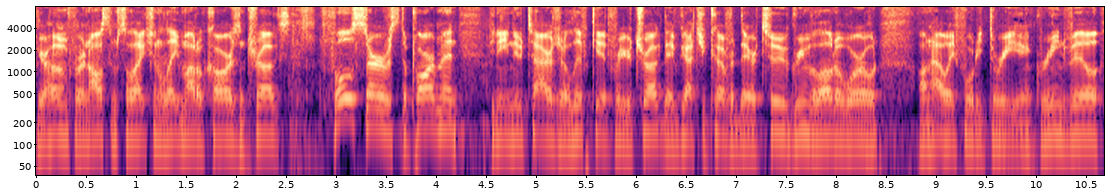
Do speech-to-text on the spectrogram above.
your home for an awesome selection of late model cars and trucks. Full service department. If you need new tires or a lift kit for your truck, they've got you covered there too. Greenville Auto World on Highway 43 in Greenville.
